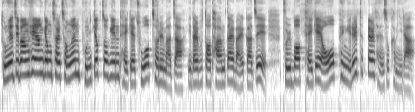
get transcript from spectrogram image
동해지방해양경찰청은 본격적인 대게 조업철을 맞아 이달부터 다음 달 말까지 불법 대게 어업 행위를 특별 단속합니다.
